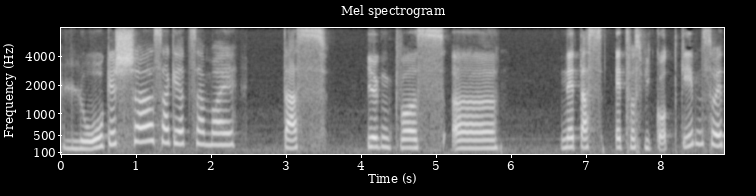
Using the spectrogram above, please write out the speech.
logischer, sage ich jetzt einmal, dass irgendwas, äh, nicht dass etwas wie Gott geben soll,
